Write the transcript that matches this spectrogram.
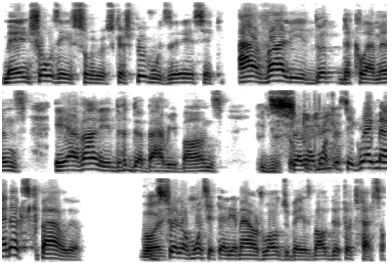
Mais une chose est sûre, ce que je peux vous dire, c'est qu'avant les doutes de Clemens et avant les doutes de Barry Bonds, il dit, selon moi, c'est Greg Maddox qui parle. Là. selon moi, c'était les meilleurs joueurs du baseball de toute façon.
